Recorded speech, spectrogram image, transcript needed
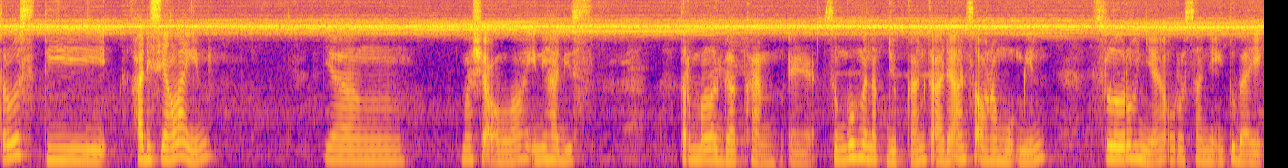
Terus di hadis yang lain yang Masya Allah ini hadis termelegakan. Eh, sungguh menakjubkan keadaan seorang mukmin, seluruhnya urusannya itu baik.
